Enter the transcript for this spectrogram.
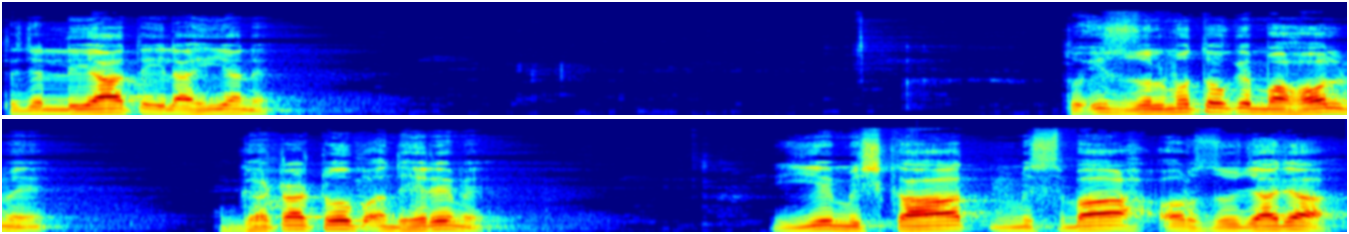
تجلیات الہیہ نے۔ تو اس ظلمتوں کے ماحول میں، گھٹا ٹوپ اندھیرے میں، یہ مشکات، مصباح اور زجاجہ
